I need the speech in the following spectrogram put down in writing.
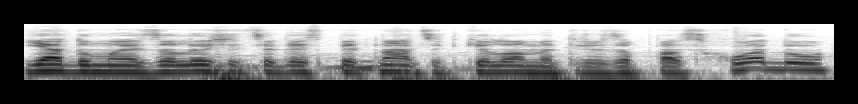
Я думаю, залишиться десь 15 кілометрів запас ходу.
